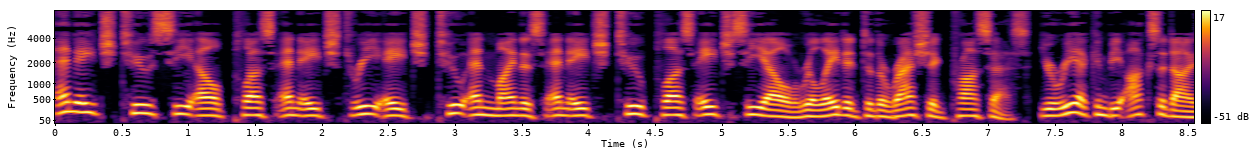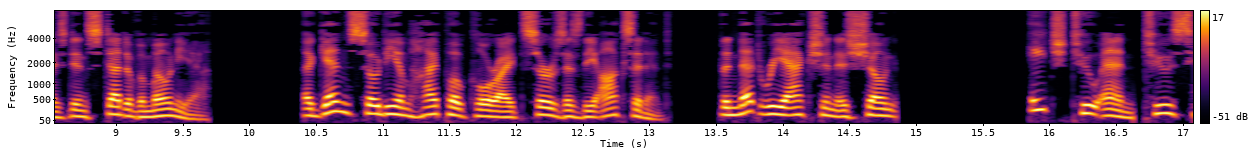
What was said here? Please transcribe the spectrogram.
NH2Cl plus NH3H2N minus NH2 plus HCl related to the Raschig process, urea can be oxidized instead of ammonia. Again sodium hypochlorite serves as the oxidant. The net reaction is shown H2N 2C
